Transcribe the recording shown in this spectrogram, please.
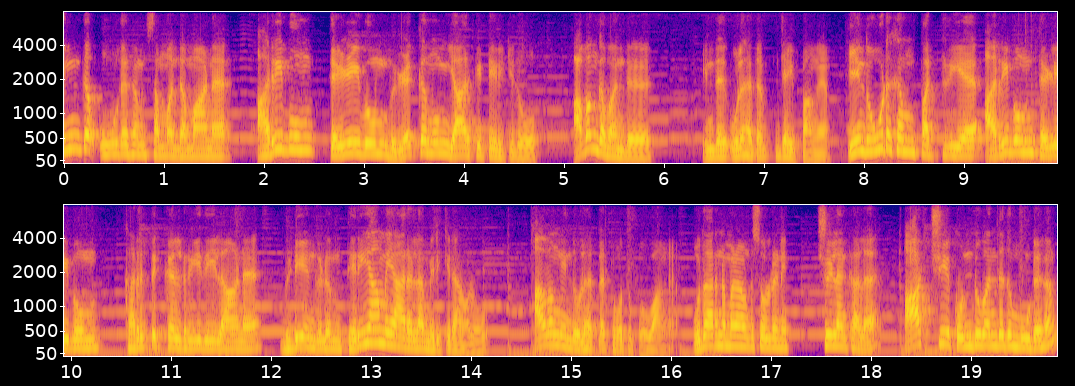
இந்த ஊடகம் சம்பந்தமான அறிவும் தெளிவும் விளக்கமும் யார்கிட்ட இருக்குதோ அவங்க வந்து இந்த உலகத்தை ஜெயிப்பாங்க. இந்த ஊடகம் பற்றிய அறிவும் தெளிவும் கருத்துக்கள் ரீதியிலான விடயங்களும் தெரியாம யாரெல்லாம் இருக்கிறாங்களோ அவங்க இந்த உலகத்துல தோத்து போவாங்க. உதாரணமா நான் சொல்றேனே ஸ்ரீலங்கால ஆட்சியை கொண்டு வந்ததும் ஊடகம்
